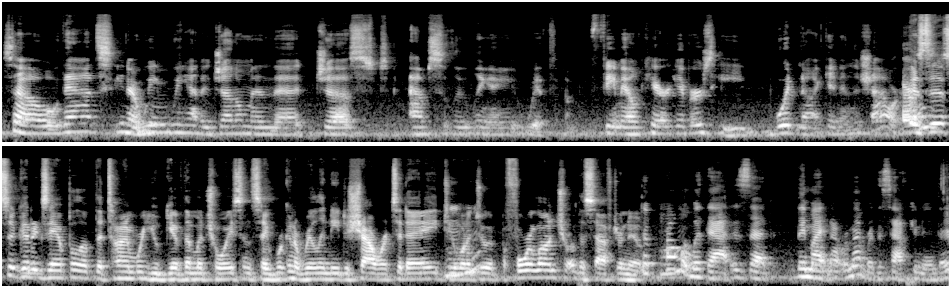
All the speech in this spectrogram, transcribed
So that's, you know, we, Mhm. we had a gentleman that just absolutely, with female caregivers, he would not get in the shower. Is this a good example of the time where you give them a choice and say, "We're going to really need to shower today. Do you want to do it before lunch or this afternoon?" the problem with that is that they might not remember this afternoon they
